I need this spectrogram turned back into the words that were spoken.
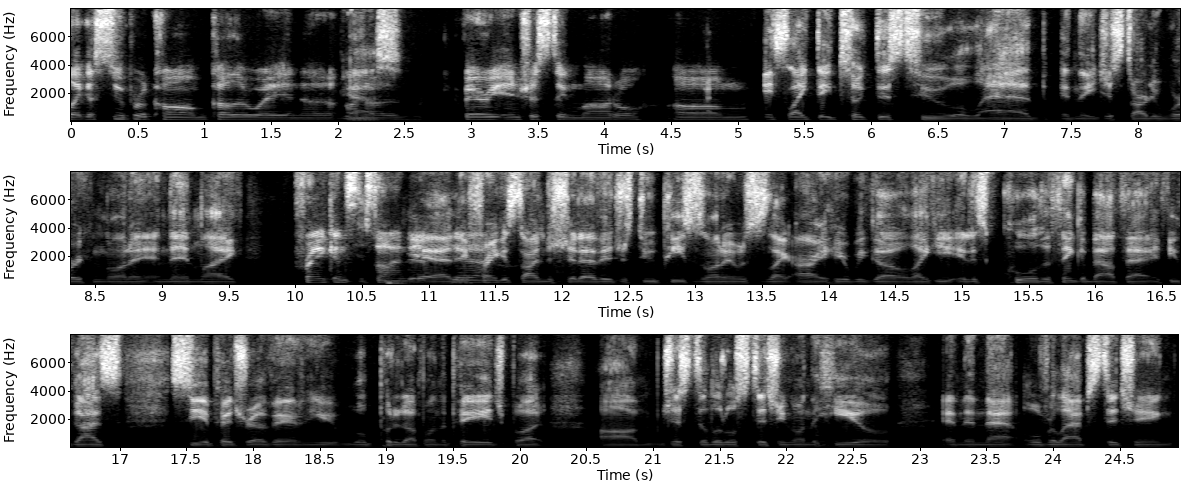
like a super calm colorway and a yes. on a very interesting model. Um, it's like they took this to a lab and they just started working on it, and then like Frankenstein it. Yeah, they yeah. Frankenstein the shit out of it. Just do pieces on it. It was just like, all right, here we go. Like it is cool to think about that. If you guys see a picture of it, and you we'll put it up on the page, but um, just a little stitching on the heel, and then that overlap stitching.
